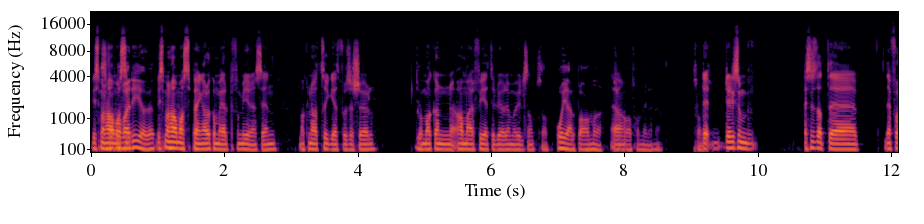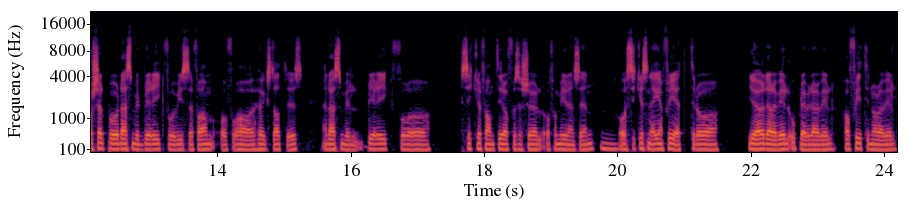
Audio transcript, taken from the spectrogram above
Hvis man har masse verdier. Hvis man har masse penger, da kan man hjelpe familien sin. Man kan ha trygghet for seg sjøl. Ja. Og man kan ha mer frihet til å gjøre det man vil. sant? Sånn. Og hjelpe andre, ikke Ja. bare familien. Ja. Det, det er liksom Jeg syns at det, det er forskjell på de som vil bli rik for å vise seg fram og for å ha høy status, enn de som vil bli rik for å sikre framtida for seg sjøl og familien sin, Mm. og sikre sin egen frihet til å gjøre det de vil, oppleve det de vil, ha fritid når de vil,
